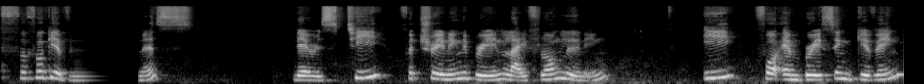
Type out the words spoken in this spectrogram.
for forgiveness. There is T for training the brain, lifelong learning. E for embracing giving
